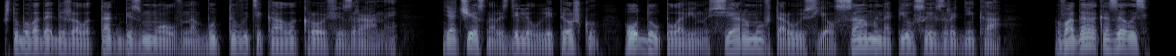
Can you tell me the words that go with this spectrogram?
чтобы вода бежала так безмолвно, будто вытекала кровь из раны. Я честно разделил лепешку, отдал половину серому, вторую съел сам и напился из родника. Вода оказалась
